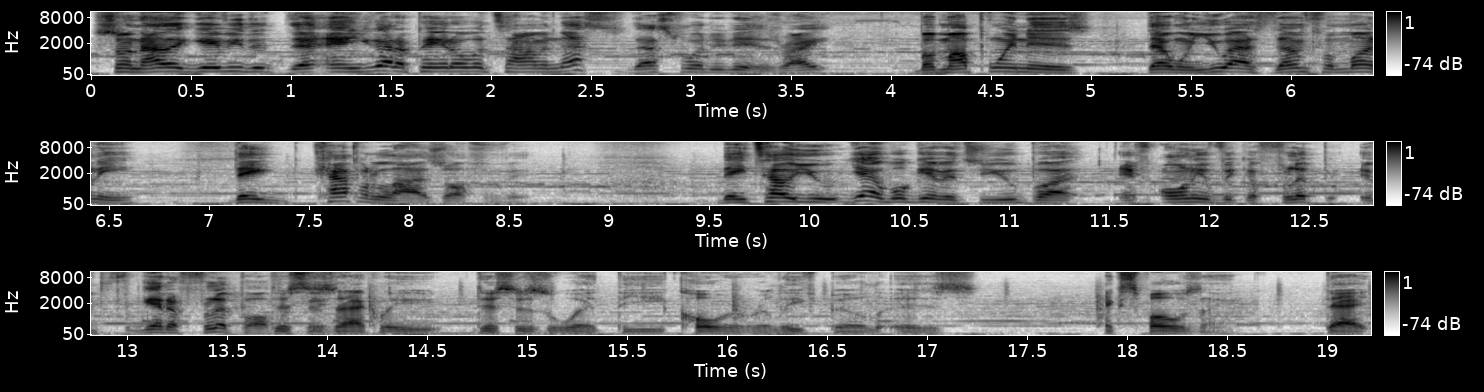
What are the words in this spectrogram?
So now they gave you the, and you got to pay it over time, and that's that's what it is, right? But my point is that when you ask them for money, they capitalize off of it. They tell you, yeah, we'll give it to you, but if only if we could flip, if get a flip off. this of is exactly this is what the COVID relief bill is exposing. That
